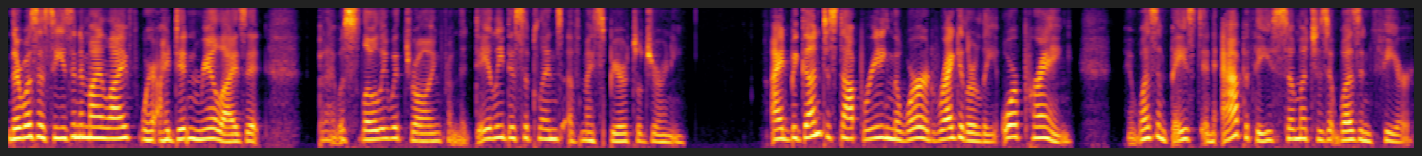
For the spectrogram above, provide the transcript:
there was a season in my life where I didn't realize it, but I was slowly withdrawing from the daily disciplines of my spiritual journey. I had begun to stop reading the Word regularly or praying. It wasn't based in apathy so much as it was in fear.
